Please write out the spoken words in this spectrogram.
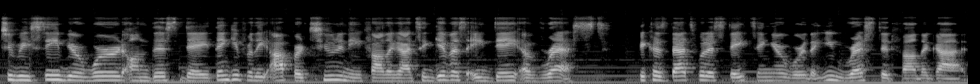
to receive your word on this day. Thank you for the opportunity, Father God, to give us a day of rest because that's what it states in your word that you rested, Father God,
